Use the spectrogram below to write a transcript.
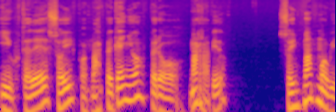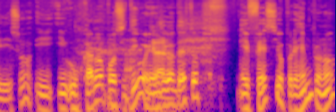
y ustedes sois pues más pequeños, pero más rápidos. Sois más movidizos y, y buscar lo positivo. En ese Claro. contexto, Efesios, por ejemplo, ¿no?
